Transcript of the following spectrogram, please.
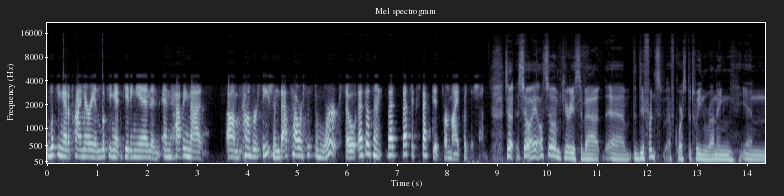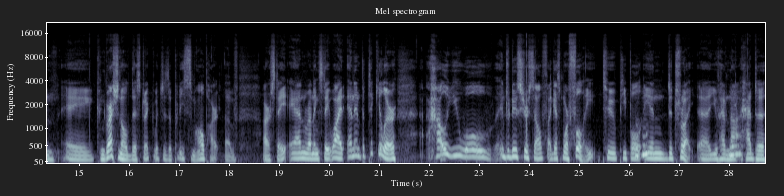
looking at a primary and looking at getting in and, and having that um, conversation. That's how our system works. So that doesn't that that's expected from my position. So so I also am curious about uh, the difference, of course, between running in a congressional district, which is a pretty small part of our state and running statewide, and in particular, how you will introduce yourself, I guess, more fully to people mm-hmm. in Detroit. Uh, you have not yeah. had to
